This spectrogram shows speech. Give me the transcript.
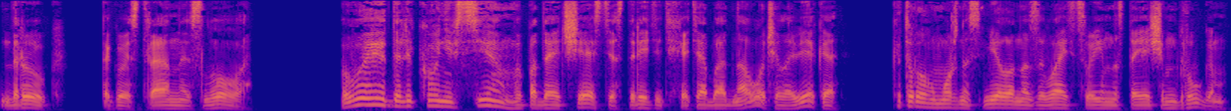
Друг — такое странное слово. Увы, далеко не всем выпадает счастье встретить хотя бы одного человека, которого можно смело называть своим настоящим другом.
